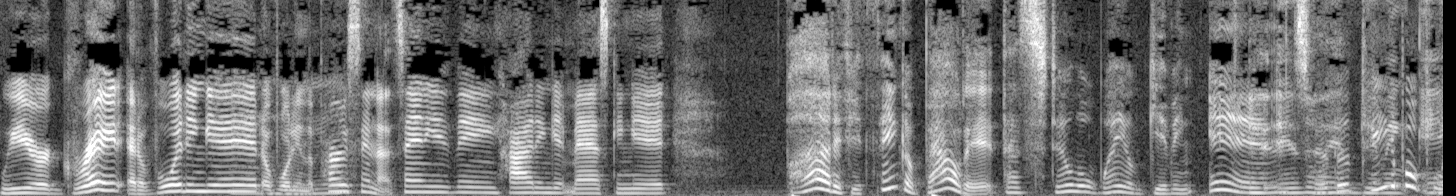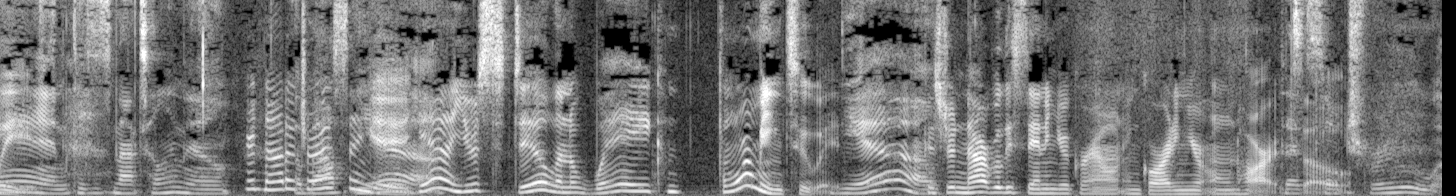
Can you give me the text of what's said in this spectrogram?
we are great at avoiding it, mm-hmm. avoiding the person, not saying anything, hiding it, masking it. But if you think about it, that's still a way of giving in it is to the people please. Because it's not telling them. You're not addressing about, yeah. it. Yeah, you're still in a way conforming to it. Yeah. Because you're not really standing your ground and guarding your own heart. That's so, so true.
